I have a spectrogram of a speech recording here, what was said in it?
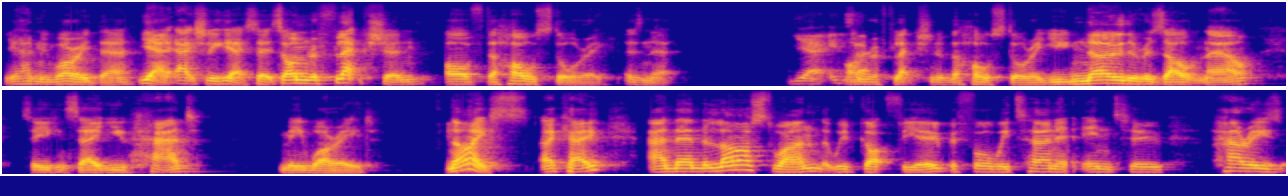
you had me worried there. Yeah, actually, yeah. So it's on reflection of the whole story, isn't it? Yeah, it's on reflection of the whole story. You know the result now, so you can say you had me worried. Nice. Okay. And then the last one that we've got for you before we turn it into Harry's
